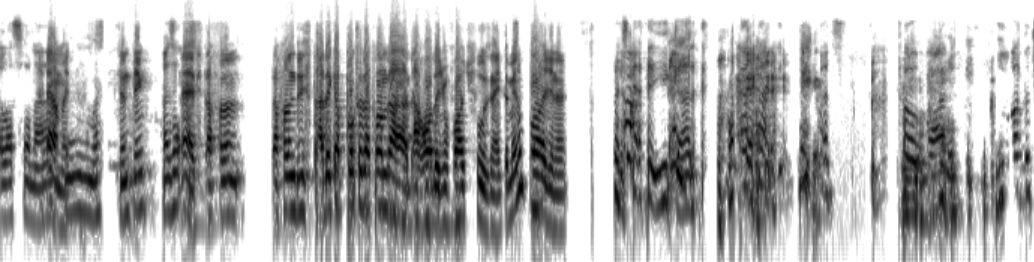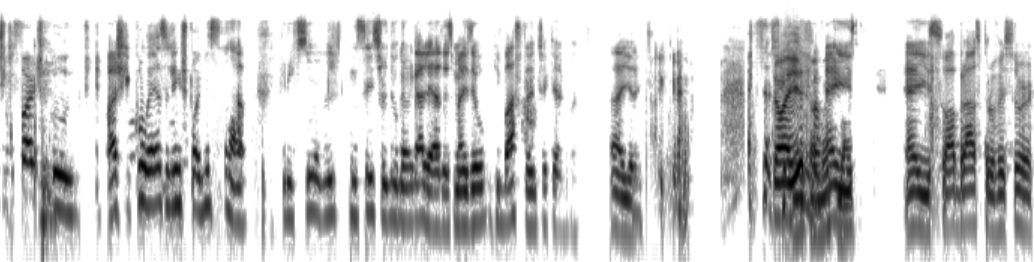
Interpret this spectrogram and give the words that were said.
relacionar é, mas com... Você não tem. Mas, é, é, você tá falando tá falando do estado, daqui a pouco você tá falando da, da roda de um Ford Fuse, né? E também não pode, né? Aí, cara. Cara. Roda de Ford Fuse. Acho que com essa a gente pode encerrar. Professor, não sei se o senhor deu gargalhadas, mas eu ri bastante aqui agora. Aí, aí. Então é isso? É isso. É isso. Um abraço, professor.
